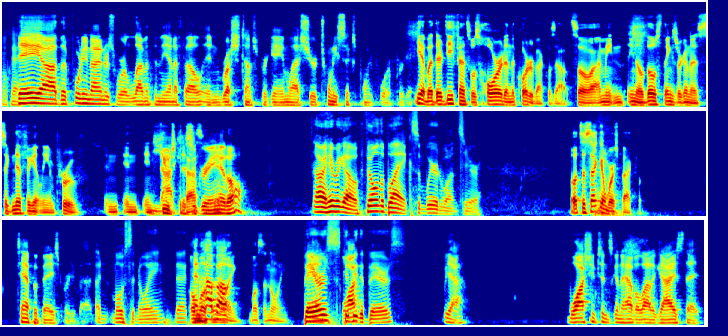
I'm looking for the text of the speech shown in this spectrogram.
Okay. They uh, the 49ers were 11th in the NFL in rush attempts per game last year, 26.4 per game. Yeah, but their defense was horrid and the quarterback was out. So I mean, you know, those things are going to significantly improve in in, in huge Not capacity. disagreeing Yeah. at all. All right, here we go. Fill in the blank. Some weird ones here. Well, it's the second worst backfield. Tampa Bay is pretty bad. And most annoying back. And Almost how about- annoying. Most annoying. Bears and could Wa- be the Bears. Yeah. Washington's going to have a lot of guys that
